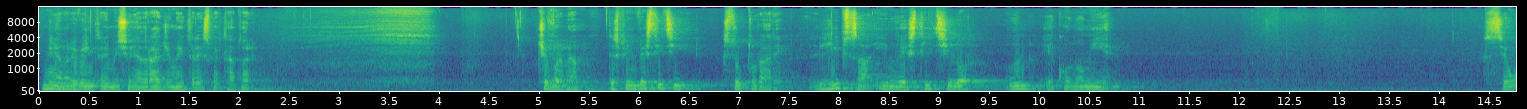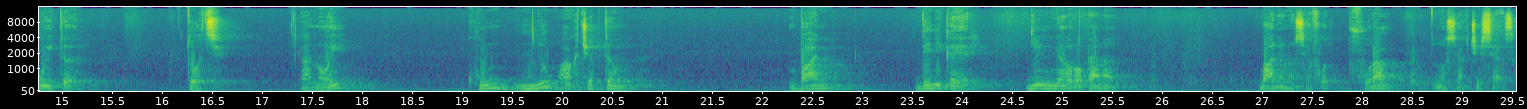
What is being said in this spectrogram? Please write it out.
Bine am revenit în emisiune, dragii mei telespectatori. Ce vorbeam? Despre investiții structurare. Lipsa investițiilor în economie. Se uită toți la noi cum nu acceptăm bani de nicăieri. Din Uniunea Europeană banii nu se pot fura, nu se accesează.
